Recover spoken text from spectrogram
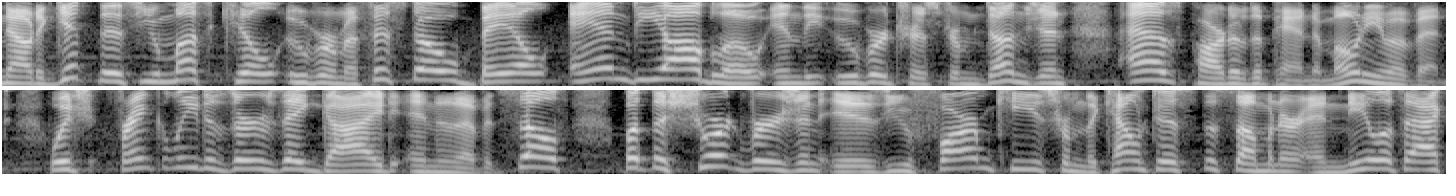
Now to get this, you must kill Uber Mephisto, Baal, and Diablo in the Uber Tristram dungeon as part of the Pandemonium event, which frankly deserves a guide in and of itself, but the short version is you farm keys from the Countess, the Summoner, and Nihlathak,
